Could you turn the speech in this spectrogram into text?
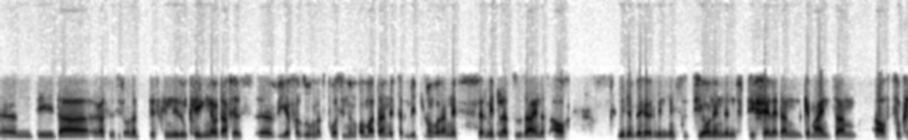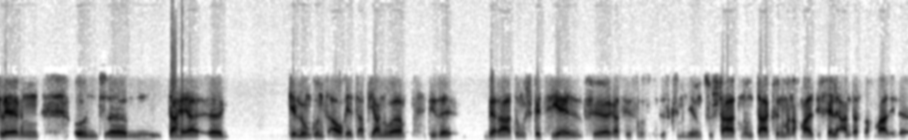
ähm, die da rassistisch oder Diskriminierung kriegen, aber dafür ist, äh, wir versuchen als Bosnien und Roma dann eine Vermittlung oder eine Vermittler zu sein, dass auch mit den Behörden, mit den Institutionen den, die Fälle dann gemeinsam aufzuklären und ähm, daher äh, gelung uns auch jetzt ab Januar diese Beratung speziell für Rassismus und Diskriminierung zu starten und da können wir nochmal die Fälle anders nochmal in der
